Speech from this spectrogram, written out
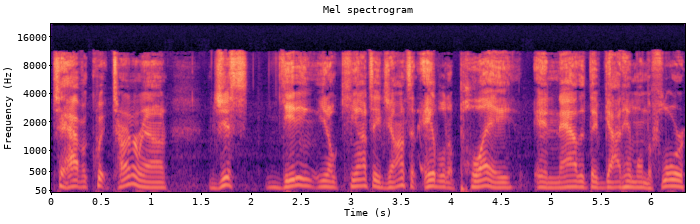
to have a quick turnaround. Just getting, you know, Keyontae Johnson able to play, and now that they've got him on the floor,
